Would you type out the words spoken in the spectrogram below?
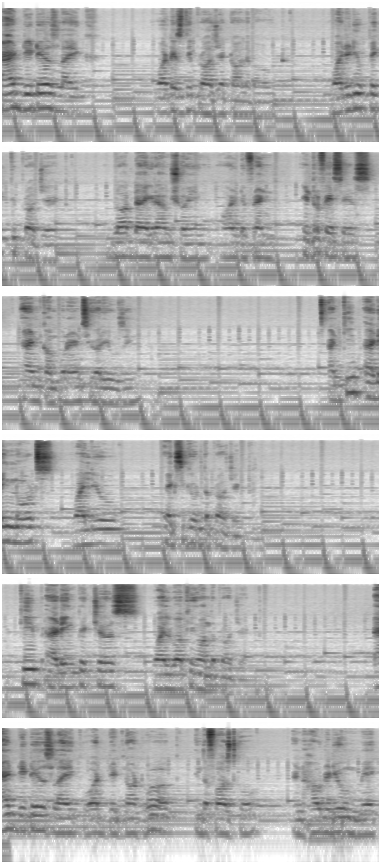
Add details like what is the project all about, why did you pick the project, block diagram showing all different interfaces and components you are using, and keep adding notes while you execute the project. Keep adding pictures while working on the project. Add details like what did not work in the first go and how did you make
